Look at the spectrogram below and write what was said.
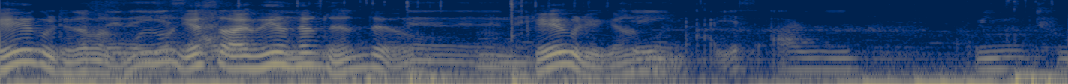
계획을 대답하면 네네, 물론 yes, yes, I will. 해도 되는데요. 네네네네. 음, 계획을 얘기하는 거예요. uh, yes, I going to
